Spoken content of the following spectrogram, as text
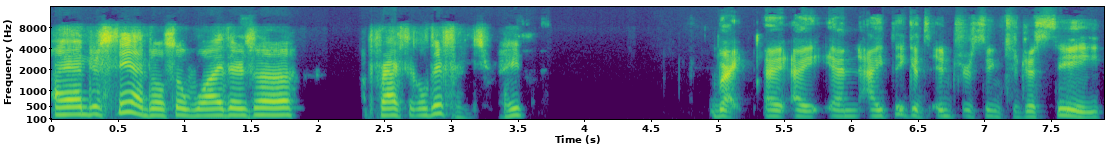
I understand also why there's a, a practical difference, right? Right. I, I and I think it's interesting to just see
